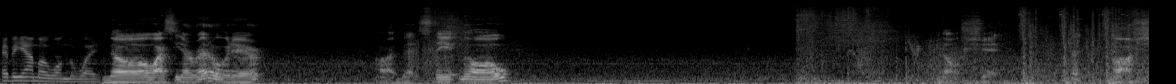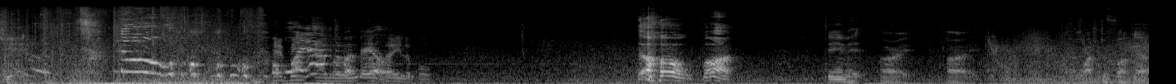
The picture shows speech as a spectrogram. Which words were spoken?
Heavy ammo on the way. No, I see that red over there. Alright, bet. Stay. No. No shit. Oh shit. no! Heavy What happened to my melee? available. No, oh, fuck. Damn it. Alright. Alright. Watch the fuck out.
